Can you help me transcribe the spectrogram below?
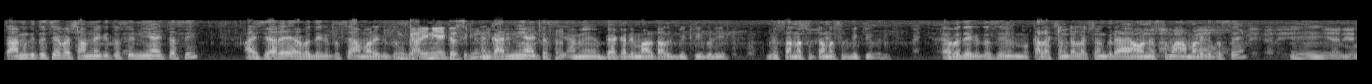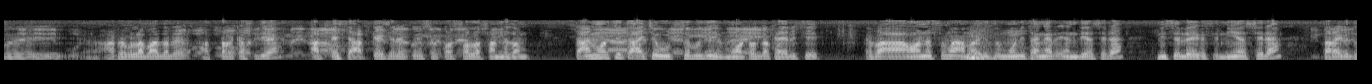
তা আমি কিন্তু এবার সামনে কিন্তু নিয়ে আইতাছি। আইসে আরে এরপর দিয়ে কিন্তু আমার কিন্তু গাড়ি নিয়ে আইতাছিলেন গাড়ি নিয়ে আইতাছি। আমি বেকারি মাল টাল বিক্রি করি চানাচুর টানাচুর বিক্রি করি। এবার দিয়ে কিন্তু কালেকশন টালেকশন করে অনেক সময় আমার কিন্তু এই আটরগোলা বাজারের আটটার কাছ দিয়ে আটকাইছে। আটকাইছে রে কইছে ক চলো সামনে যাম। তা আমি হচ্ছি তো আইছে উঠছে বুঝি মোটর তো খাই রয়েছে এবার অনেক সময় আমার কিন্তু মনি টাঙ্গার এন্দিয়া সেরা নিচে লয়ে গেছে নিয়ে সেরা তারা কিন্তু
